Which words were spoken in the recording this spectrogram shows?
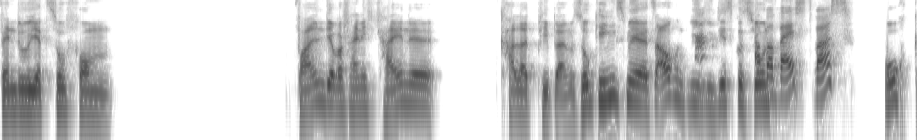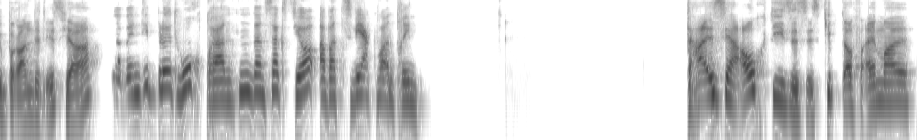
Wenn du jetzt so vom, fallen dir wahrscheinlich keine Colored People ein. So ging es mir jetzt auch und wie die Diskussion Aber weißt was? hochgebrandet ist, ja. Ja, wenn die blöd hochbrannten, dann sagst du ja, aber Zwerg waren drin. Da ist ja auch dieses, es gibt auf einmal,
